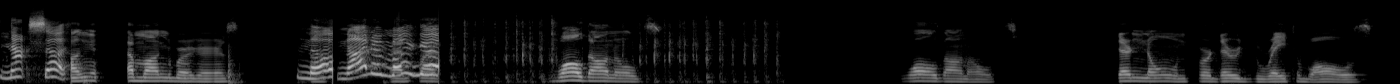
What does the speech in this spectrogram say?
not sus. Among, among burgers. No, not among us. Wall Donald's. Wall Donald's. They're known for their great walls.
